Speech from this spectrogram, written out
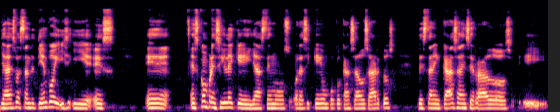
ya es bastante tiempo y, es, eh, es comprensible que ya estemos ahora sí que un poco cansados, hartos de estar en casa, encerrados y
